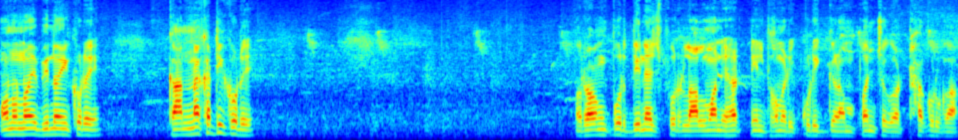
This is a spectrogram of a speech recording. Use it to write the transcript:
অননয় বিনয় করে কান্নাকাটি করে রংপুর, দিনাজপুর লালমানিহাট নীলফামারী, কুড়িগ্রাম, পঞ্চগড়, ঠাকুরগাঁ,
